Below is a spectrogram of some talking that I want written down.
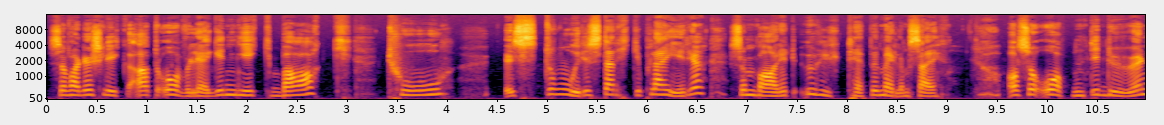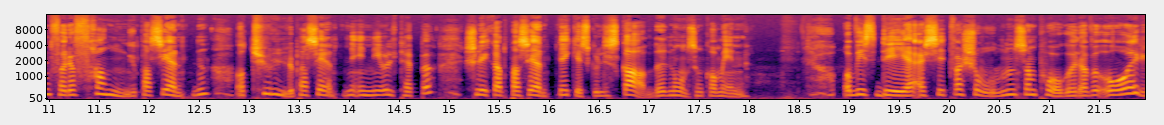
så var det slik at overlegen gikk bak to store, sterke pleiere som bar et ullteppe mellom seg. Og så åpnet de døren for å fange pasienten og tulle pasienten inn i ullteppet, slik at pasienten ikke skulle skade noen som kom inn. Og hvis det er situasjonen som pågår over år,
